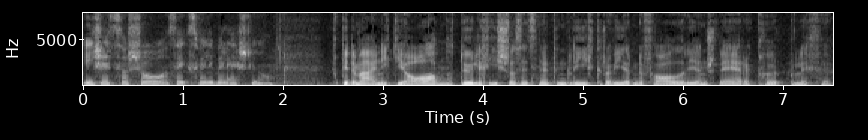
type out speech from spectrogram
Ist jetzt das schon sexuelle Belästigung? Ich bin der Meinung, ja. Natürlich ist das jetzt nicht ein gleich gravierender Fall wie ein schwerer körperlicher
